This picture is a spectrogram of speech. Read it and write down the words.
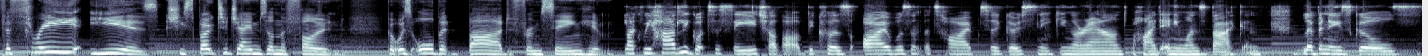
For three years, she spoke to James on the phone, but was all but barred from seeing him. Like, we hardly got to see each other because I wasn't the type to go sneaking around behind anyone's back. And Lebanese girls,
